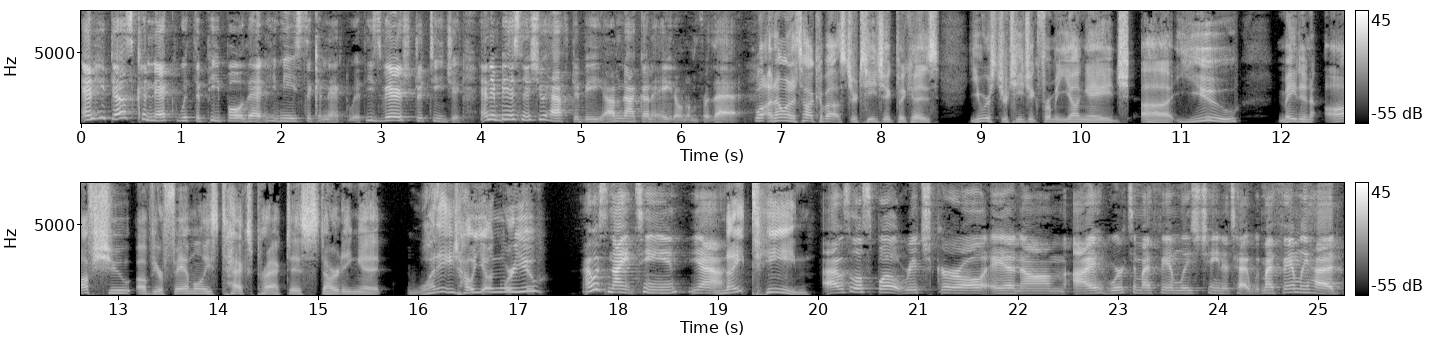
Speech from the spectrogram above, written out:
And he does connect with the people that he needs to connect with. He's very strategic. And in business, you have to be. I'm not going to hate on him for that. Well, and I want to talk about strategic because you were strategic from a young age. Uh, you made an offshoot of your family's tax practice starting at what age? How young were you? I was 19. Yeah. 19. I was a little spoiled rich girl, and um, I had worked in my family's chain of tax. My family had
